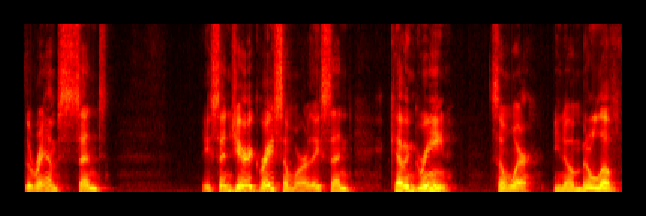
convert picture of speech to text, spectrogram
the Rams send they send Jerry Gray somewhere. They send Kevin Greene somewhere, you know, middle of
